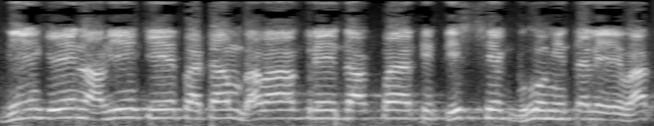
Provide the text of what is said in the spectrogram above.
මේකේ නවීචේ පටන් භවග්‍රේ දක්වා ඇති 31 භූමිතලේවත්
